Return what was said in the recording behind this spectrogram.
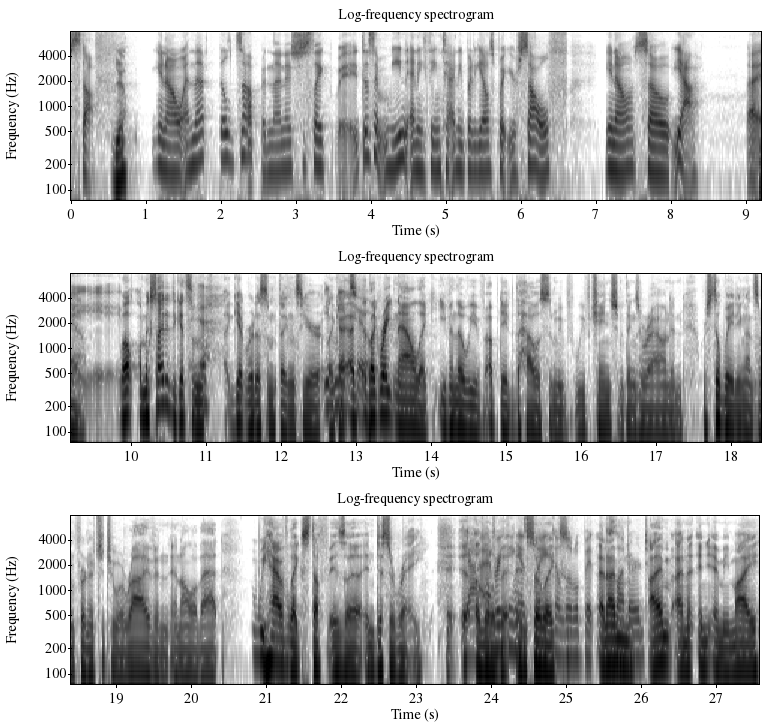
stuff yeah. you know, and that builds up. And then it's just like, it doesn't mean anything to anybody else but yourself, you know? So, yeah. I, Well, I'm excited to get some get rid of some things here. Like I, I- like right now, like even though we've updated the house and we've we've changed some things around and we're still waiting on some furniture to arrive and, and all of that. We have like stuff is uh, in disarray. a- Yeah, a little everything bit. And is, so, like, a s- little bit and cluttered. I'm I'm and, and I mean my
